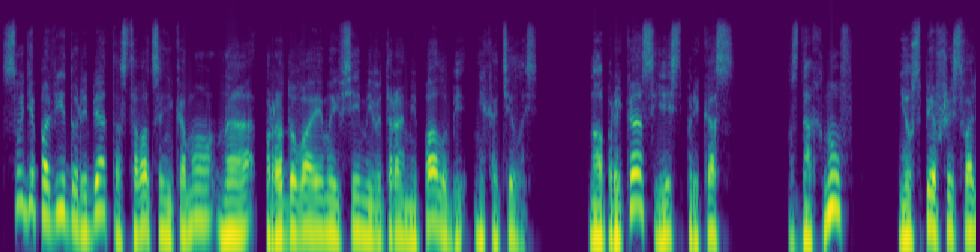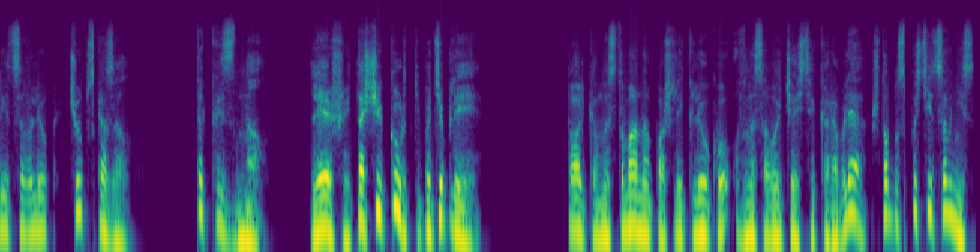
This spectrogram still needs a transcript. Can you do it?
Судя по виду ребят, оставаться никому на продуваемой всеми ветрами палубе не хотелось. Но приказ есть приказ. Вздохнув, не успевший свалиться в люк, Чуб сказал. «Так и знал. Леший, тащи куртки потеплее!» Только мы с Туманом пошли к люку в носовой части корабля, чтобы спуститься вниз,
